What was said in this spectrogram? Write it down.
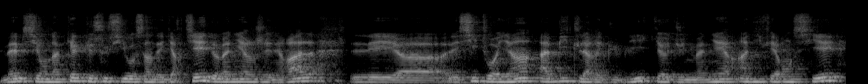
même si on a quelques soucis au sein des quartiers, de manière générale, les, euh, citoyens habitent la République d'une manière indifférenciée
